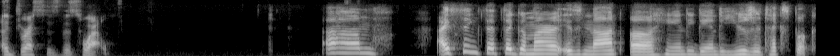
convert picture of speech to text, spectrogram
addresses this well. Um, I think that the Gemara is not a handy dandy user textbook.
